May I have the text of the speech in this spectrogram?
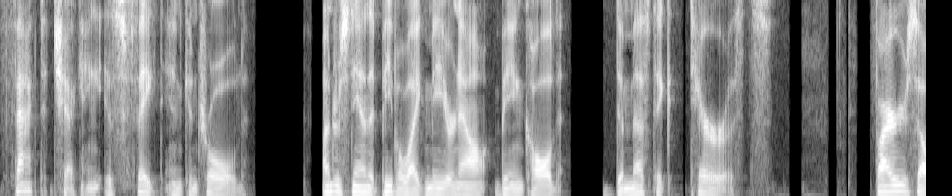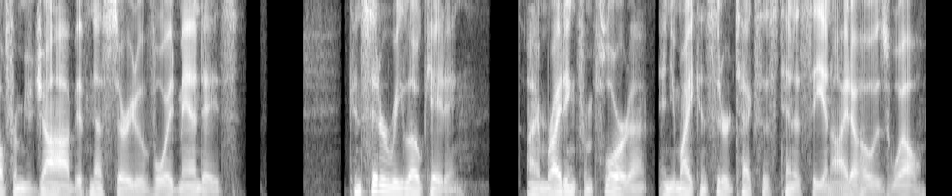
fact checking is faked and controlled. Understand that people like me are now being called domestic terrorists. Fire yourself from your job if necessary to avoid mandates. Consider relocating. I am writing from Florida, and you might consider Texas, Tennessee, and Idaho as well.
